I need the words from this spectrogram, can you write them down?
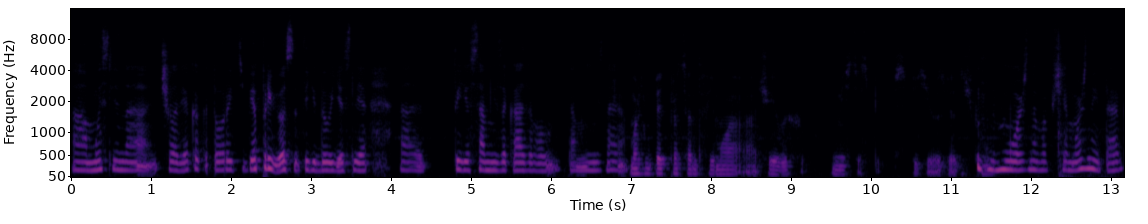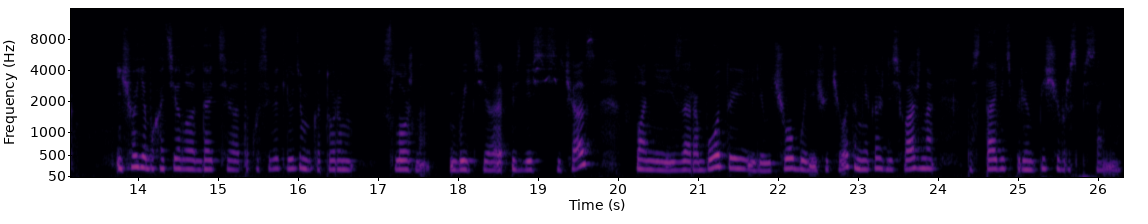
а, мысленно человека, который тебе привез эту еду, если а, ты ее сам не заказывал, там, я не знаю. Можно 5% ему а, чаевых вместе с, с пятью звездочками. Можно вообще, можно и так. Еще я бы хотела дать э, такой совет людям, которым сложно быть э, здесь и сейчас в плане из-за работы или учебы или еще чего-то. Мне кажется, здесь важно поставить прием пищи в расписание.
